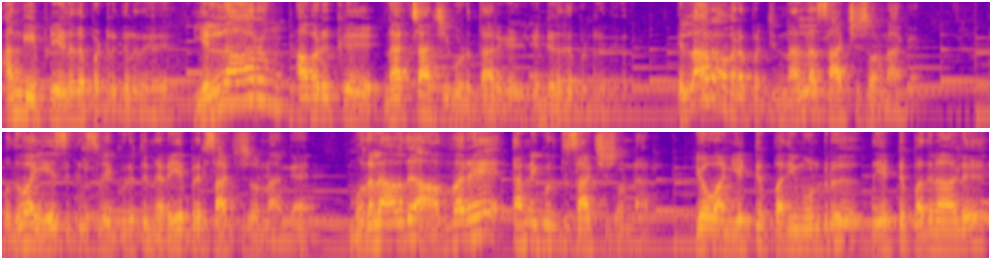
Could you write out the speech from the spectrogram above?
அங்கு இப்படி எழுதப்பட்டிருக்கிறது எல்லாரும் அவருக்கு நற்சாட்சி கொடுத்தார்கள் என்று எழுதப்பட்டிருக்கிறது. எல்லாரும் அவரை பற்றி நல்ல சாட்சி சொன்னாங்க. பொதுவா இயேசு கிறிஸ்துவை குறித்து நிறைய பேர் சாட்சி சொன்னாங்க. முதலாவது அவரே தன்னை குறித்து சாட்சி சொன்னார். யோவான் எட்டு பதிமூன்று எட்டு பதினாலு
